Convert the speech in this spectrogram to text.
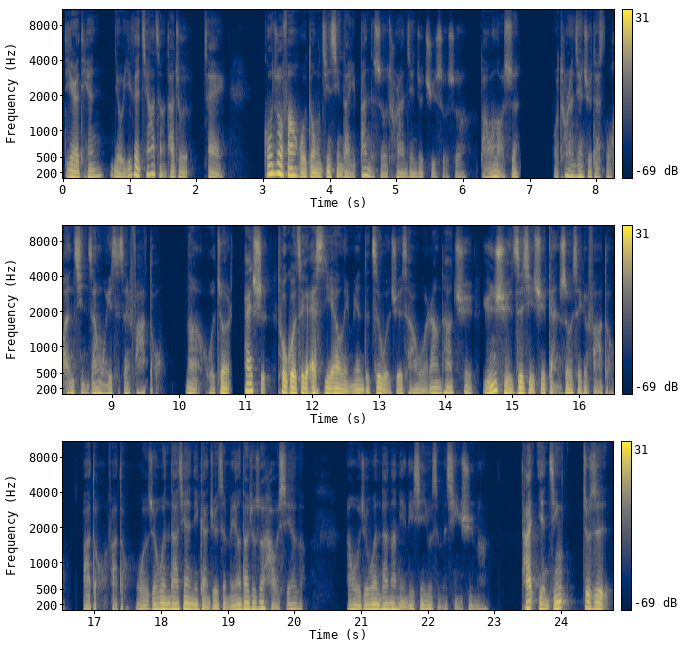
第二天，有一个家长，他就在工作坊活动进行到一半的时候，突然间就举手说：“宝红老师，我突然间觉得我很紧张，我一直在发抖。”那我就开始透过这个 SEL 里面的自我觉察，我让他去允许自己去感受这个发抖、发抖、发抖。我就问他：“现在你感觉怎么样？”他就说：“好些了。”然后我就问他：“那你内心有什么情绪吗？”他眼睛就是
